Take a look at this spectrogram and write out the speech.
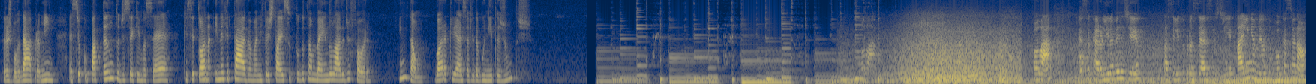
Transbordar, para mim, é se ocupar tanto de ser quem você é que se torna inevitável manifestar isso tudo também do lado de fora. Então, bora criar essa vida bonita juntos? Olá, eu sou Carolina Verger, facilito processos de alinhamento vocacional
